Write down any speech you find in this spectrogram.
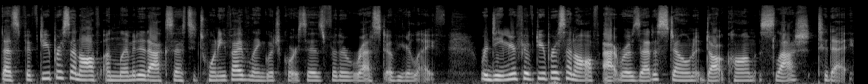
That's 50% off unlimited access to 25 language courses for the rest of your life. Redeem your 50% off at rosettastone.com slash today.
